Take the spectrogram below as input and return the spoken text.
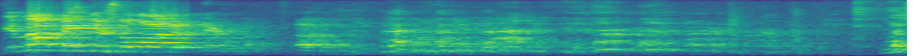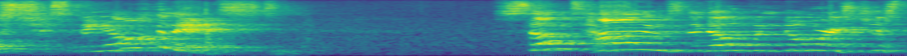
It might mean there's a lot of. Never mind. Uh, let's just be honest. Sometimes an open door is just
